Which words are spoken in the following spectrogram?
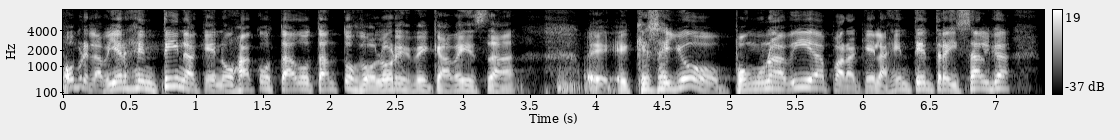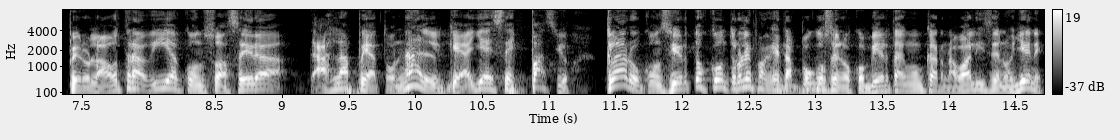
Hombre, la vía argentina que nos ha costado tantos dolores de cabeza, eh, eh, qué sé yo, pon una vía para que la gente entre y salga, pero la otra vía con su acera, hazla peatonal, que haya ese espacio. Claro, con ciertos controles para que tampoco se nos convierta en un carnaval y se nos llene.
